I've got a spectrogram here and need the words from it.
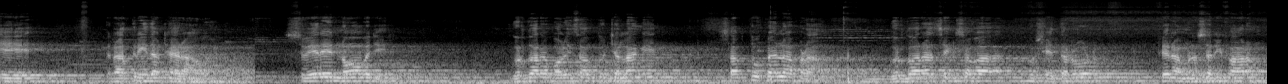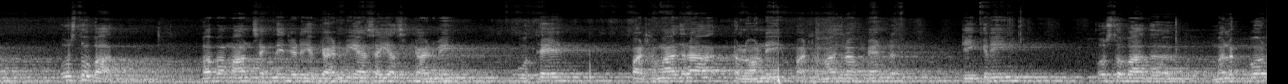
ਇਹ ਰਾਤਰੀ ਦਾ ਠਹਿਰਾਓ ਹੈ ਸਵੇਰੇ 9 ਵਜੇ ਗੁਰਦੁਆਰਾ ਬੌਲੀ ਸਾਹਿਬ ਤੋਂ ਚੱਲਾਂਗੇ। ਸਭ ਤੋਂ ਪਹਿਲਾ ਪੜਾਅ ਗੁਰਦੁਆਰਾ ਸਿੰਘ ਸਭਾ ਕੁਰਸ਼ੇਤਰ ਰੋਡ ਫਿਰ ਅੰਮ੍ਰਿਤਸਰੀ ਫਾਰਮ। ਉਸ ਤੋਂ ਬਾਅਦ ਬਾਬਾ ਮਾਨ ਸਿੰਘ ਦੀ ਜਿਹੜੀ ਅਕੈਡਮੀ ਐਸਆਈਐਸ ਅਕੈਡਮੀ ਉੱਥੇ ਭੱਠ ਕਲੋਨੀ ਭੱਠ ਪਿੰਡ ਟੀਕਰੀ ਉਸ ਤੋਂ ਬਾਅਦ ਮਲਕਪੁਰ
